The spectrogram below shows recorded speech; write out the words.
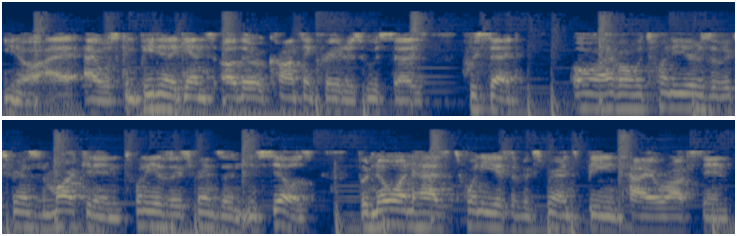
you know, I, I was competing against other content creators who says who said, "Oh, I have over 20 years of experience in marketing, 20 years of experience in, in sales," but no one has 20 years of experience being Tayo Rockson,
